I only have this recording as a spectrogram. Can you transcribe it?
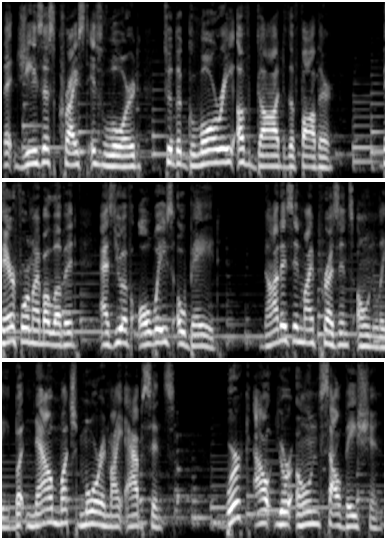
that Jesus Christ is Lord to the glory of God the Father. Therefore, my beloved, as you have always obeyed, not as in my presence only, but now much more in my absence, work out your own salvation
